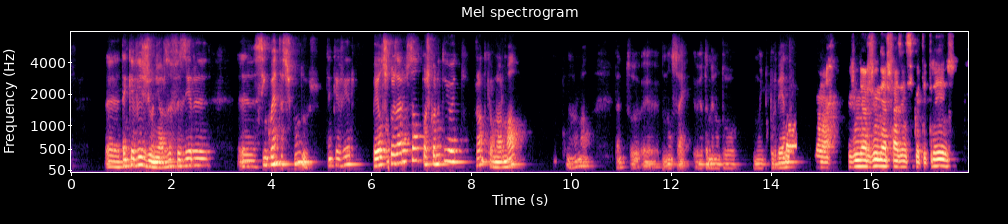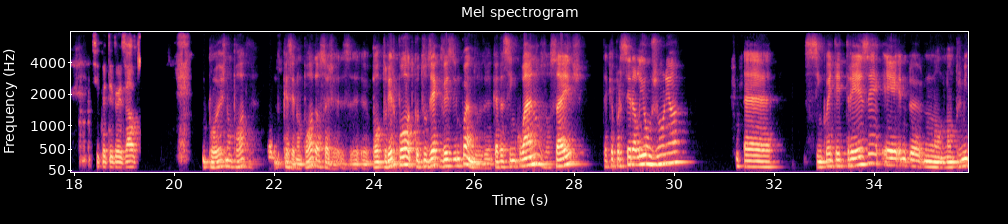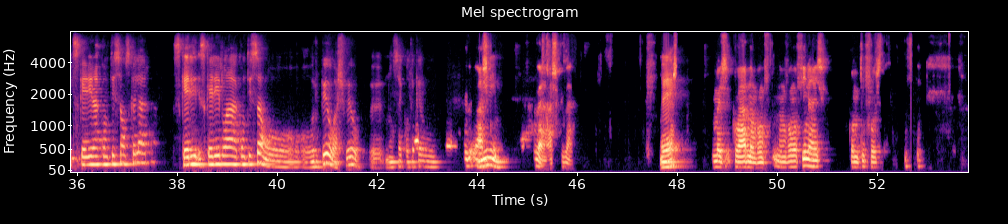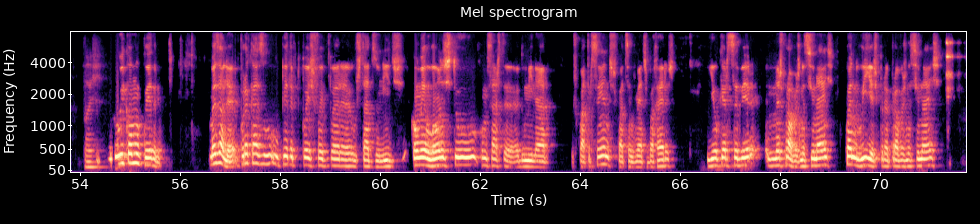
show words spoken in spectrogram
Uh, tem que haver júniores a fazer uh, eh, 50 segundos, tem que haver, para eles depois darem o salto para os 48, pronto, que é o normal, normal. Portanto, uh, não sei, eu também não estou muito por dentro. Não, não há. Os melhores júniores fazem 53, 52 altos. Pois, não pode. Quer dizer, não pode, ou seja, poder pode, que eu estou a dizer que de vez em quando, de cada 5 anos ou 6, tem que aparecer ali um júnior. Uh, 53 é, é, eh, não, não permite sequer ir à competição, se calhar. Se quer, ir, se quer ir lá à competição, ou, europeu, acho eu. Não sei qual é que é o, o mínimo dá, acho que dá. É? Mas, claro, não vão, não vão a finais, como tu foste. Pois. E como o Pedro. Mas olha, por acaso o Pedro depois foi para os Estados Unidos. Com ele longe, tu começaste a dominar os 400, 400 metros de barreiras. E eu quero saber, nas provas nacionais, quando ias para provas nacionais,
